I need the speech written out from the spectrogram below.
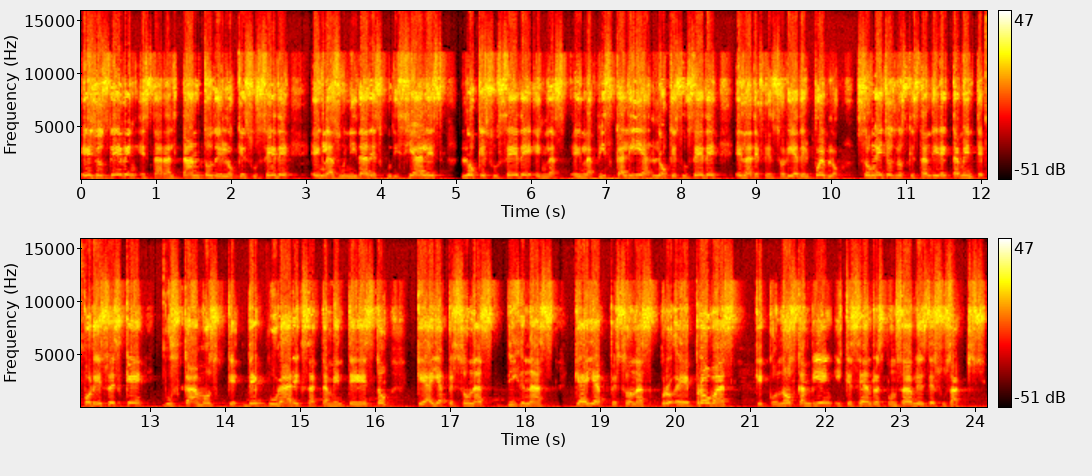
ellos deben estar al tanto de lo que sucede en las unidades judiciales, lo que sucede en, las, en la fiscalía, lo que sucede en la Defensoría del Pueblo. Son ellos los que están directamente. Por eso es que buscamos que depurar exactamente esto que haya personas dignas, que haya personas eh, probas, que conozcan bien y que sean responsables de sus actos.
